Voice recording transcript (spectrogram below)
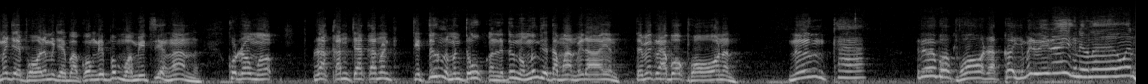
ไม่ใช่พอแล้วไม่ใช่บากองเดี๋ยวผมว่ามีเสียงงานน่ะคนเราเมื่อ รักกันจากกันมันจิตตึงหรือมันทุกข์กันแหละตึงหนงนึงจะทำงานไม่ได้อันแต่ไม่กล้าบอกพอนั่นหนึ่งค่ะเรื่องบอกพอรักก็ยังไม่ได้ได้กันเดียวแล้วมัน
